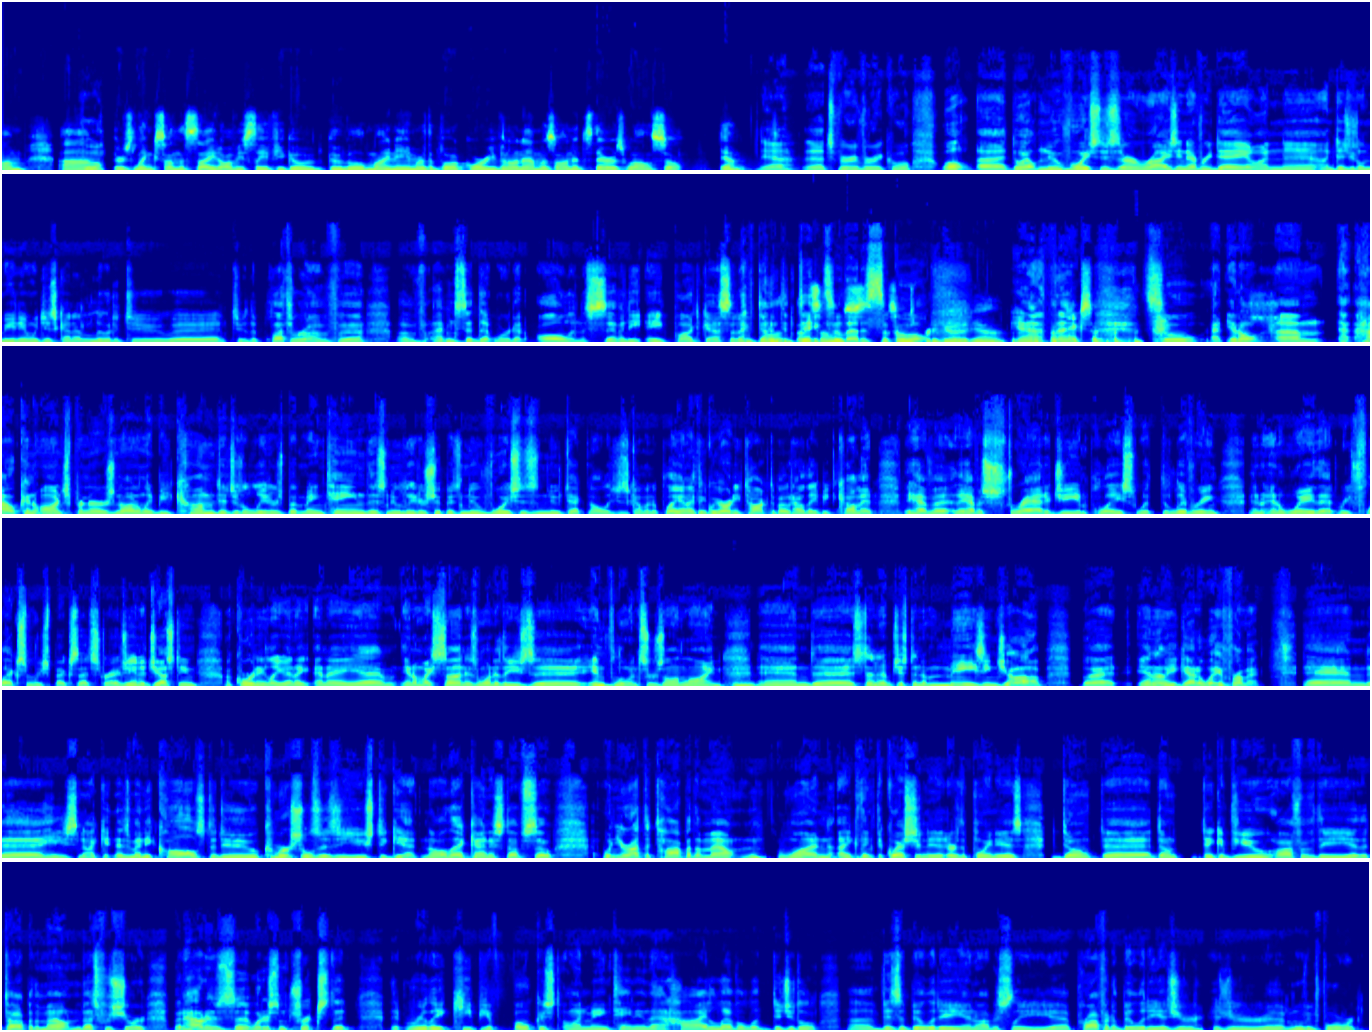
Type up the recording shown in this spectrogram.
Um, cool. There's links on the site. Obviously, if you go Google my name or the book, or even on Amazon, it's there as well. So yeah. Yeah, that's very very cool. Well, uh, Doyle, new voices are rising every day on uh, on digital media, and we just kind of alluded to uh, to the plethora of uh, of I haven't said that word at all in the seventy eight podcasts that I've done well, to date. Sounds, so that is so sounds cool. Pretty good, yeah. Yeah, thanks. so uh, you know, um, how can entrepreneurs not only become digital leaders but maintain this new leadership as new voices and new technologies come into play? And I think we already talked about how they become it. They have a they have a strategy in place with delivering in, in, a way that reflects and respects that strategy and adjusting accordingly. And I, and I, um, you know, my son is one of these uh, influencers online, mm. and uh, it's done a, just an amazing job. But you know, he got away from it, and uh, he's not getting as many calls to do commercials as he used to get, and all that kind of stuff. So, when you're at the top of the mountain, one, I think the question is, or the point is, don't uh, don't take a view off of the uh, the top of the mountain. That's for sure. But how does uh, what are some tricks that that really keep you focused on maintaining that high level of digital uh, visibility and obviously uh, profitability as you're as you're uh, moving forward?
